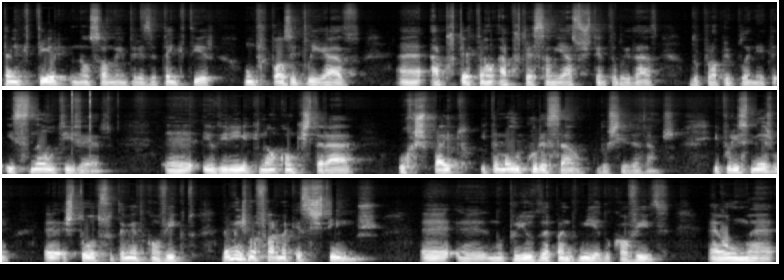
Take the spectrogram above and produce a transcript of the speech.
tem que ter, não só uma empresa, tem que ter um propósito ligado à, proteção, à proteção e à sustentabilidade do próprio planeta. E se não o tiver, eh, eu diria que não conquistará o respeito e também o coração dos cidadãos. E por isso mesmo eh, estou absolutamente convicto, da mesma forma que assistimos eh, no período da pandemia do Covid a uma,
